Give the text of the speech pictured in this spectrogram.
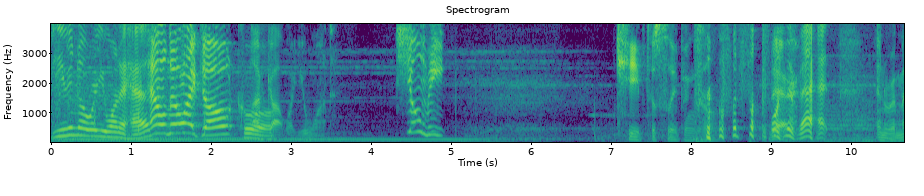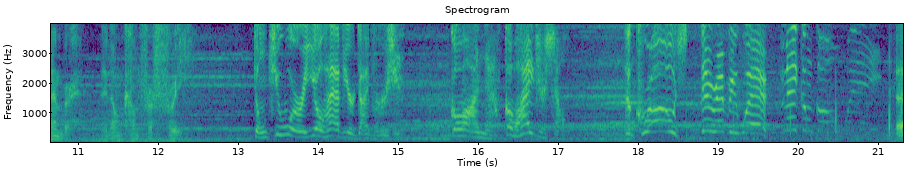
Do you even know where you want to head? Hell no, I don't. Cool. I've got what you want. Show me. Keep the sleeping pill. What's the point There. of that? And remember, they don't come for free. Don't you worry, you'll have your diversion. Go on now, go hide yourself. The crows! They're everywhere! Make them go away! Uh,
